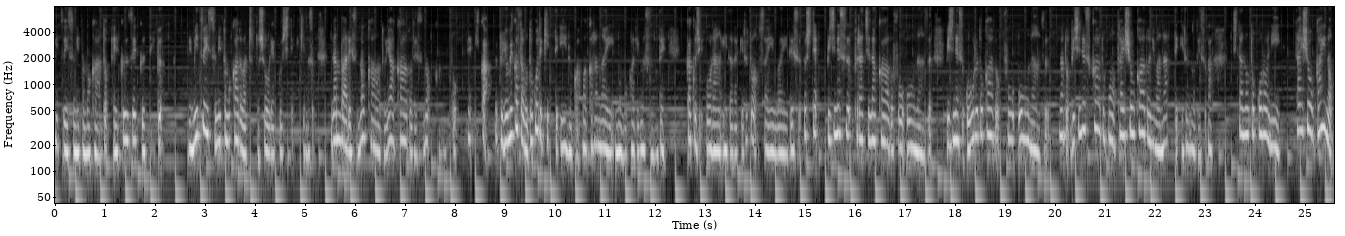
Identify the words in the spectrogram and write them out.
三井住友カードエグゼクティブ、三井住友カードはちょっと省略していきます。ナンバーレスのカードやカードレスのカードで以下、ちょっと読み方をどこで切っていいのかわからないのもありますので、各自ご覧いただけると幸いです。そしてビジネスプラチナカード for owners、ビジネスゴールドカード for owners などビジネスカードも対象カードにはなっているのですが、下のところに対象外の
